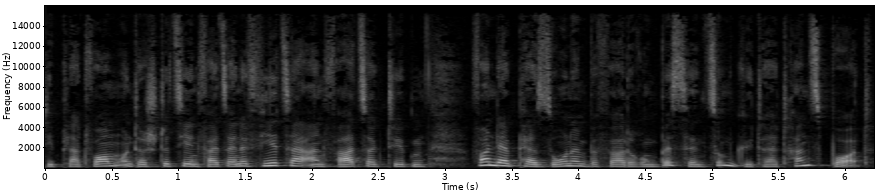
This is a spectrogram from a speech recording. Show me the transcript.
Die Plattform unterstützt jedenfalls eine Vielzahl an Fahrzeugtypen, von der Personenbeförderung bis hin zum Gütertransport.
